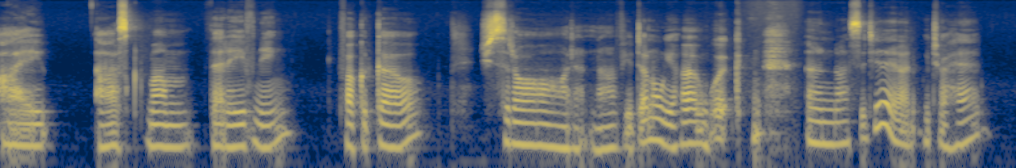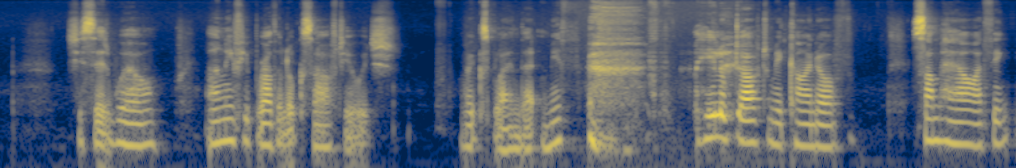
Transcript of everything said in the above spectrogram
I asked Mum that evening if I could go. She said, Oh, I don't know. Have you done all your homework? And I said, Yeah, which I had. She said, Well, only if your brother looks after you, which I've explained that myth. he looked after me kind of. Somehow, I think,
